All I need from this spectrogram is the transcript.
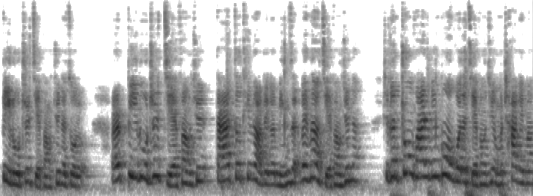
俾路支解放军的作用。而俾路支解放军，大家都听到这个名字，为什么要解放军呢？这跟中华人民共和国的解放军有什么差别吗？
